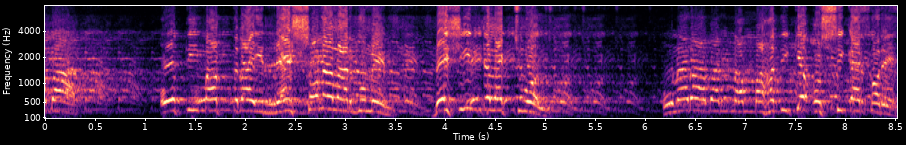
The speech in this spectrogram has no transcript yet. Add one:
আবার অতিমাত্রায় রেশনাল আর্গুমেন্ট বেশি ইন্টেলেকচুয়াল ওনারা আবার ইমাম মাহাদিকে অস্বীকার করেন।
